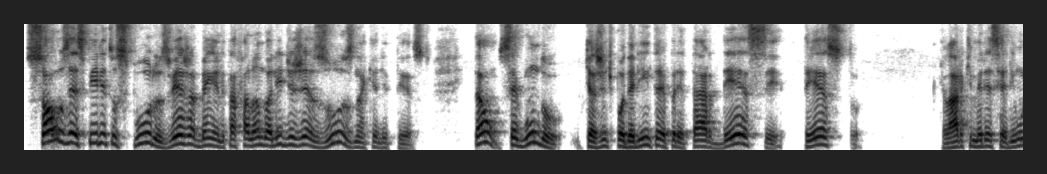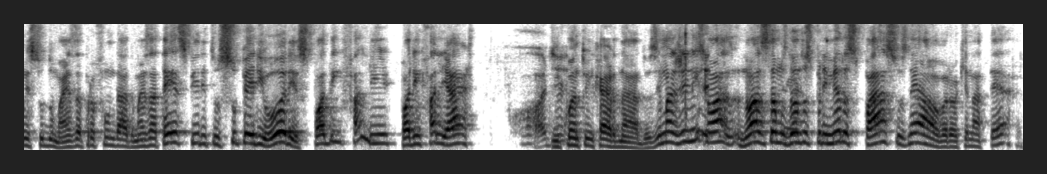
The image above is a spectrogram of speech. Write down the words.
Só os espíritos puros, veja bem, ele está falando ali de Jesus naquele texto. Então, segundo o que a gente poderia interpretar desse texto, claro que mereceria um estudo mais aprofundado, mas até espíritos superiores podem falir, podem falhar Pode. enquanto encarnados. Imaginem, nós, nós estamos dando os primeiros passos, né, Álvaro, aqui na Terra.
